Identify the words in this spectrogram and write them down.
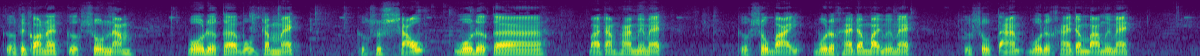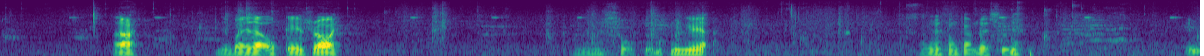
Cược thì con này cược số 5 vô được 400m à, cược số 6 vô được à, uh, 320m cược số 7 vô được 270m cược số 8 vô được 230m rồi như vậy là ok rồi. Số kiểu bức minh ghê á. Mọi người thông cảm đời xíu nhé em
